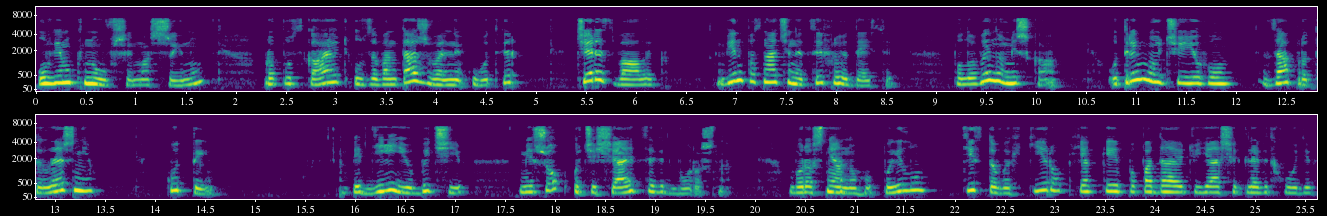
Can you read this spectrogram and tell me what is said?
Увімкнувши машину, пропускають у завантажувальний отвір через валик. Він позначений цифрою 10, половину мішка, утримуючи його за протилежні кути. Під дією бичів мішок очищається від борошна, борошняного пилу, тістових кірок, які попадають у ящик для відходів,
